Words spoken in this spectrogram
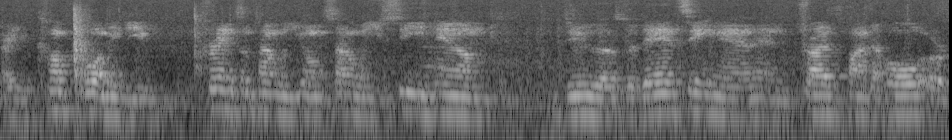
Are you comfortable, I mean, do you cringe sometimes when you, on the sideline when you see him do the, the dancing and, and try to find a hole or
